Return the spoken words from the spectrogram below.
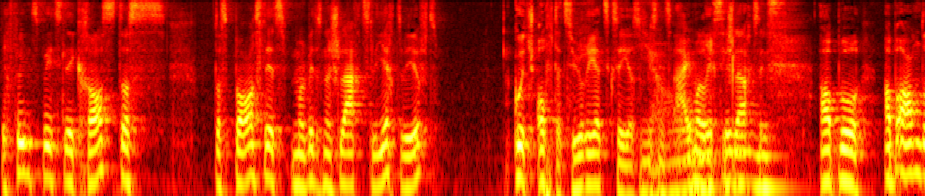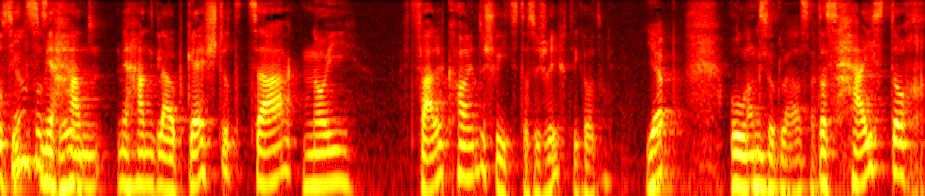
ich ein bisschen krass, dass, dass Basel jetzt mal wieder so ein schlechtes Licht wirft. Gut, ist oft in Zürich jetzt gesehen, also wir ja, sind es einmal richtig schlecht gesehen. Aber, aber andererseits, ja, wir, haben, wir haben, glaube ich, gestern zehn neue Fälle in der Schweiz. Das ist richtig, oder? Yep, und so gelesen. Das heisst doch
